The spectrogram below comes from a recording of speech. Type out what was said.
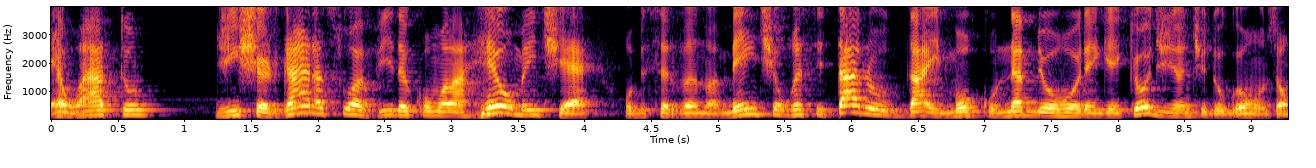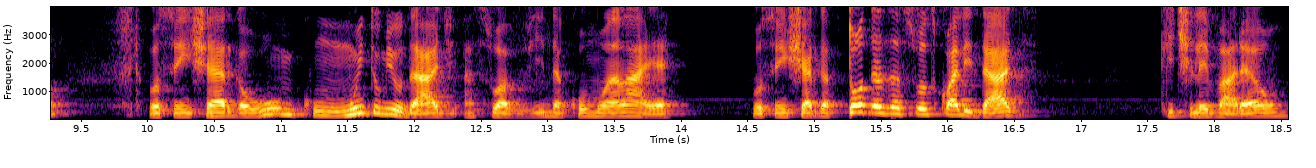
é o ato de enxergar a sua vida como ela realmente é, observando a mente ou recitar o Daimoku Nam-myoho Renge-kyo diante do Gonzon. Você enxerga com muita humildade a sua vida como ela é você enxerga todas as suas qualidades que te levarão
